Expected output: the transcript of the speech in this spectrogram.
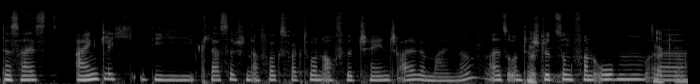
Das heißt, eigentlich die klassischen Erfolgsfaktoren auch für Change allgemein, ne? Also Unterstützung Natürlich. von oben, äh,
